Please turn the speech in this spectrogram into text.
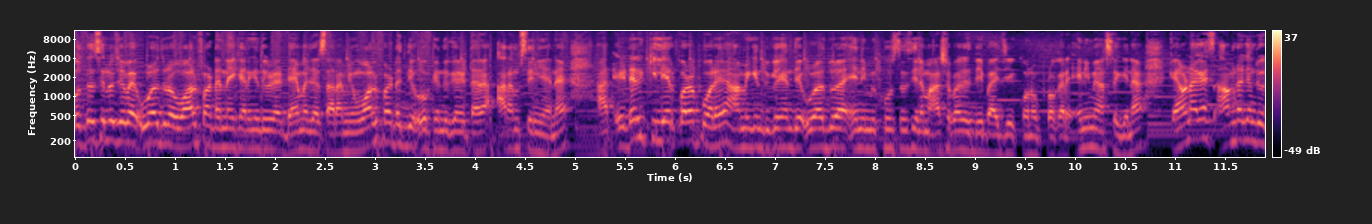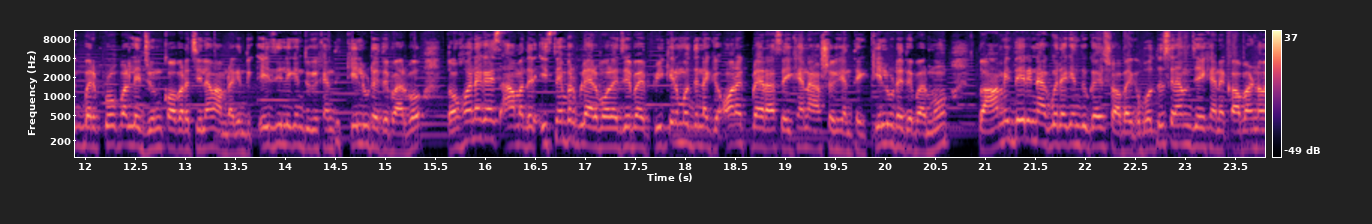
বলতেছিল যে, ভাই উড়াদুড়ে ওয়াল ফাটে এখানে কিন্তু এটা ড্যামেজ আছে। আর আমি ওয়াল ফাটে দিয়ে ও কিন্তু এটা আরামসে নিয়ে নেয়। আর এটার ক্লিয়ার করার পরে আমি কিন্তু এখান দিয়ে উড়াদুড়া এনিমি খুঁজতেছিলাম। আশেপাশে দিয়ে ভাই যে কোনো প্রকার এনিমি আছে কিনা। কেননা গাইস আমরা কিন্তু একবার প্রপারলি জুন কভারে ছিলাম, আমরা কিন্তু ইজিলি কিন্তু এখান থেকে কিল উঠাতে পারব। তখন গাইস আমাদের স্নাইপার প্লেয়ার বলে যে, ভাই পিকের মধ্যে নাকি অনেক প্লেয়ার আছে, এখানে আসো, এখান থেকে কিল উঠাতে পারব তো আমি দেরি না করে কিন্তু গাইস সবাইকে বলতেছিলাম যে, এখানে কভার নাও।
